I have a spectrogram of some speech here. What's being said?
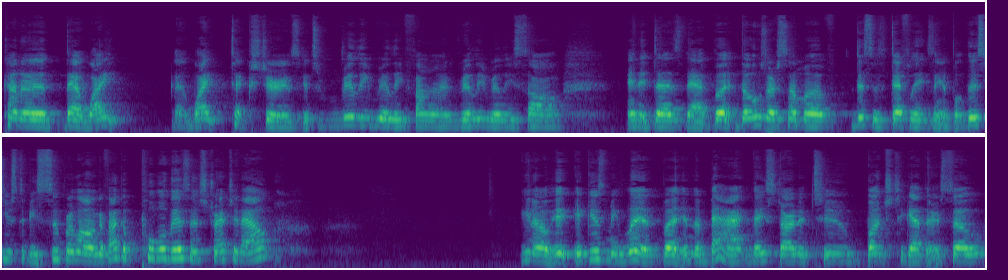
kind of that white that white texture is it's really really fine really really soft and it does that. But those are some of this is definitely example. This used to be super long. If i could pull this and stretch it out you know it, it gives me length but in the back they started to bunch together. So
